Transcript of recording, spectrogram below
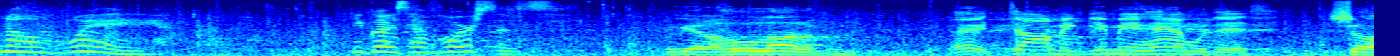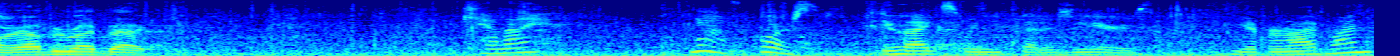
No way. You guys have horses. We got a whole lot of them. Hey, Tommy, give me a hand with this. Sorry, I'll be right back. Can I? Yeah, of course. He likes when you pet his ears. You ever ride one?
